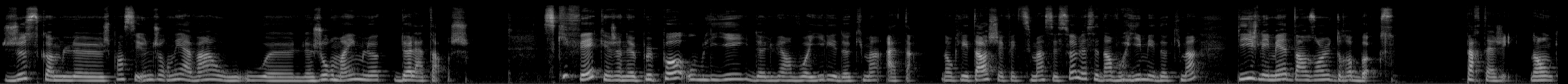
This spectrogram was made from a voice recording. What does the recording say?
juste comme le, je pense c'est une journée avant ou, le jour même là, de la tâche. Ce qui fait que je ne peux pas oublier de lui envoyer les documents à temps. Donc, les tâches, effectivement, c'est ça, c'est d'envoyer mes documents, puis je les mets dans un Dropbox partagé. Donc,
